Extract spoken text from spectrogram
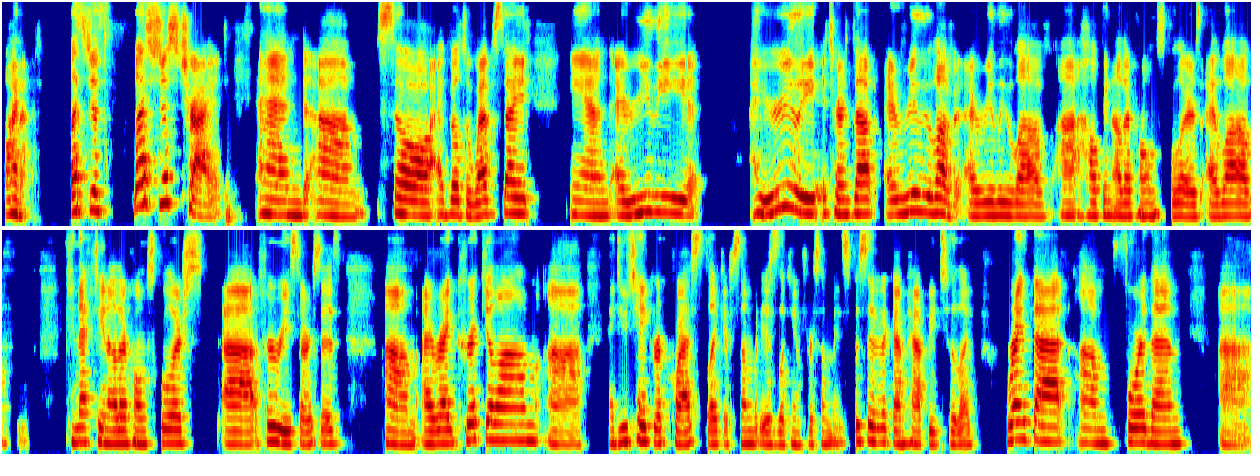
why not? Let's just, let's just try it. And um, so I built a website and I really I really, it turns out I really love it. I really love uh, helping other homeschoolers. I love connecting other homeschoolers uh, for resources. Um, I write curriculum. Uh, I do take requests. Like if somebody is looking for something specific, I'm happy to like write that um, for them. Uh,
